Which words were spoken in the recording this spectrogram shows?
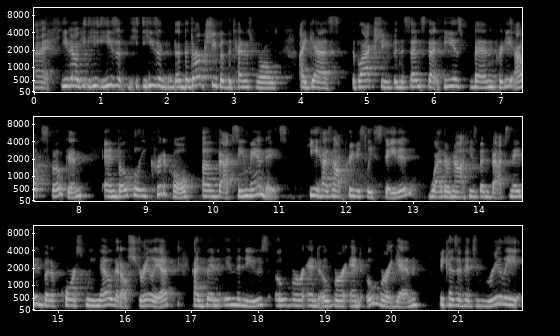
uh, you know, he, he's a, he's a, the dark sheep of the tennis world, I guess, the black sheep in the sense that he has been pretty outspoken and vocally critical of vaccine mandates. He has not previously stated whether or not he's been vaccinated. But of course, we know that Australia has been in the news over and over and over again because of its really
